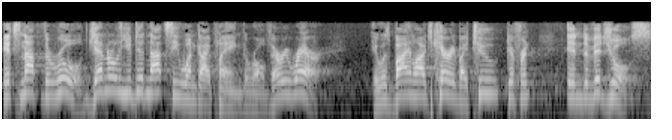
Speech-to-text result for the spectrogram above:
It's not the rule. Generally, you did not see one guy playing the role. Very rare. It was by and large carried by two different individuals.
